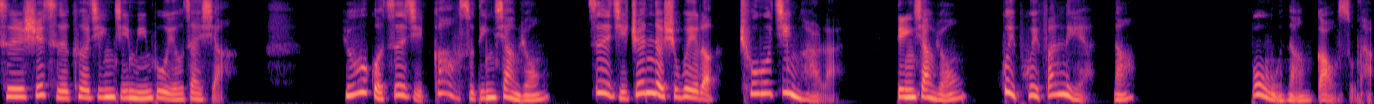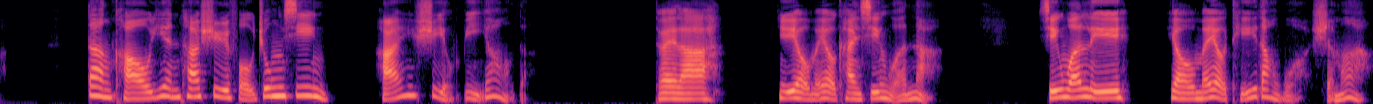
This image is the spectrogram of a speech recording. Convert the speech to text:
此时此刻，金吉明不由在想：如果自己告诉丁向荣，自己真的是为了出境而来，丁向荣会不会翻脸呢？不能告诉他，但考验他是否忠心，还是有必要的。对了，你有没有看新闻呐？新闻里有没有提到我什么啊？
